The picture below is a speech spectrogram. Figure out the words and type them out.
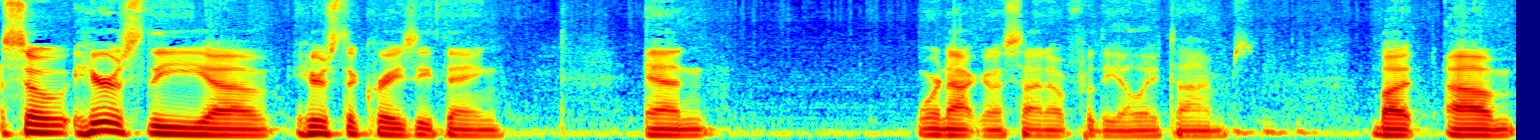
so here's the uh, here's the crazy thing, and we're not going to sign up for the LA Times, but um,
